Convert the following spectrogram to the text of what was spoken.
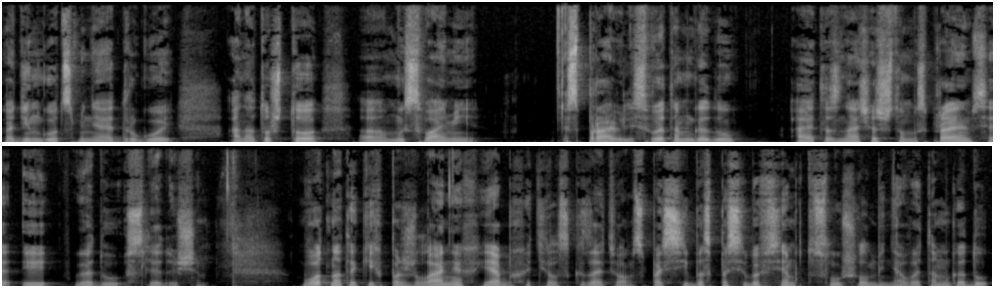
один год сменяет другой, а на то, что э, мы с вами справились в этом году, а это значит, что мы справимся и в году следующем. Вот на таких пожеланиях я бы хотел сказать вам спасибо. Спасибо всем, кто слушал меня в этом году.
